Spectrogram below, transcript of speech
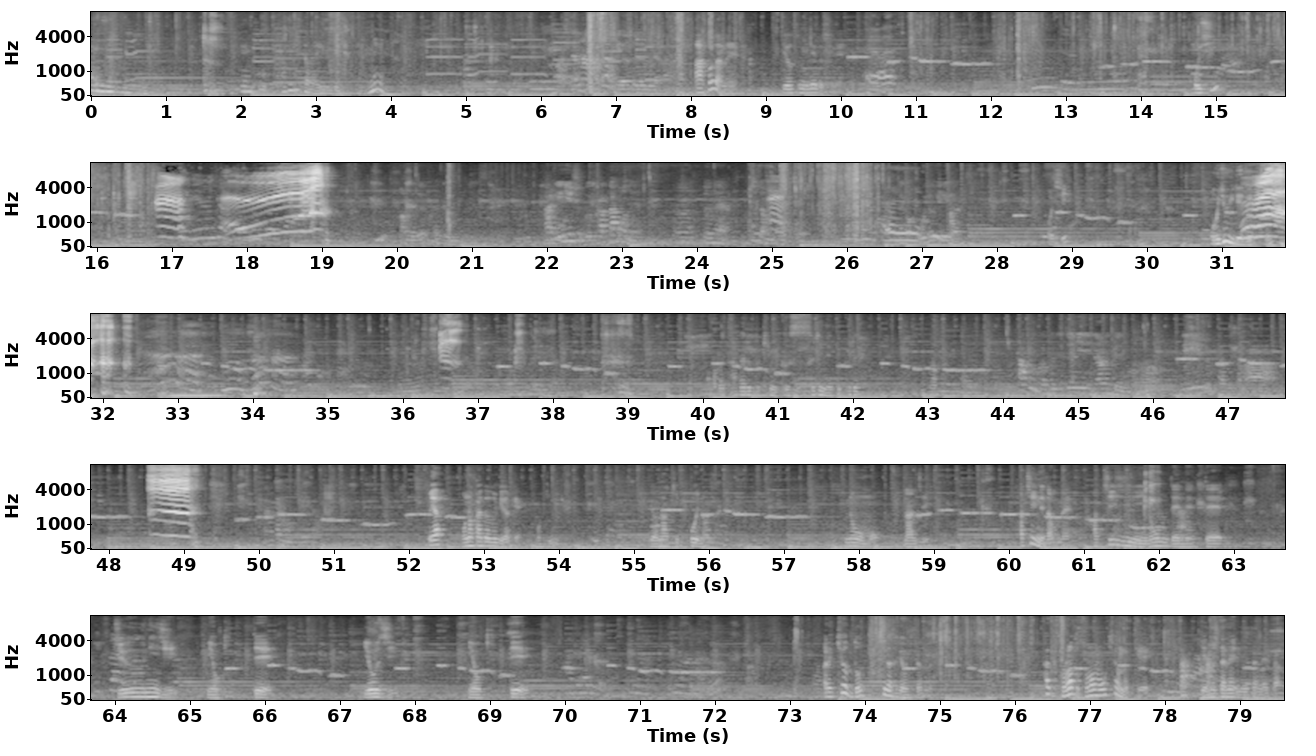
食べれたらいいんですけどね。あそうだね。様子見れるしね。美味しい？美味しい？お湯入れる君ぐっすり寝てくれ。いやお腹痛い時だけおきに夜泣きっぽいのはない。昨日も何時 ?8 時に寝たもんね。8時に飲んで寝て12時に起きて4時に起きてあれ今日どっちが先に起きたんだ？っけはくその後そのまま起きたんだっけ？いや寝たね寝た寝た。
